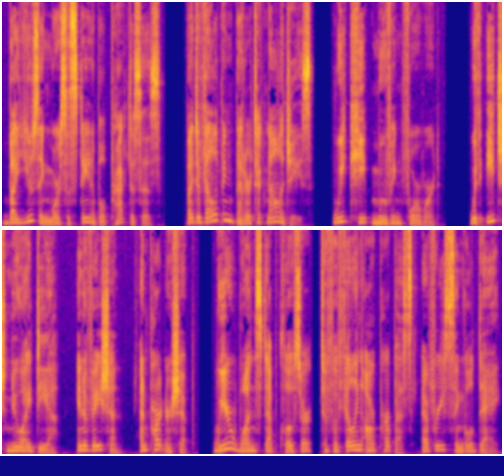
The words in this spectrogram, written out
by using more sustainable practices, by developing better technologies. We keep moving forward with each new idea, innovation, and partnership we're one step closer to fulfilling our purpose every single day.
